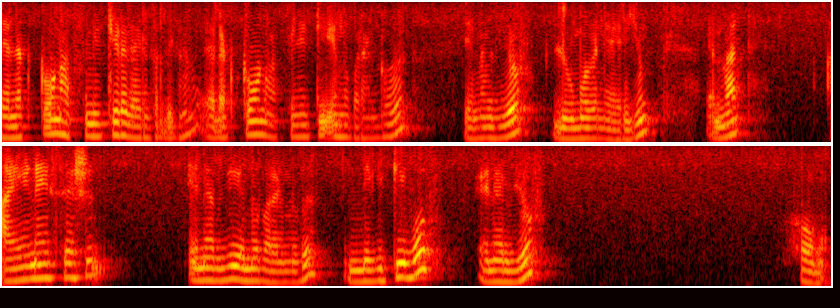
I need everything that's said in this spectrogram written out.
ഇലക്ട്രോൺ അഫിനിറ്റിയുടെ കാര്യം ശ്രദ്ധിക്കണം. ഇലക്ട്രോൺ അഫിനിറ്റി എന്ന് പറയുന്നത് എനർജി ഓഫ് ലൂമോ തന്നെയായിരിക്കും. എന്നാൽ അയണൈസേഷൻ എനർജി എന്ന് പറയുന്നത് negative of energy of HOMO.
